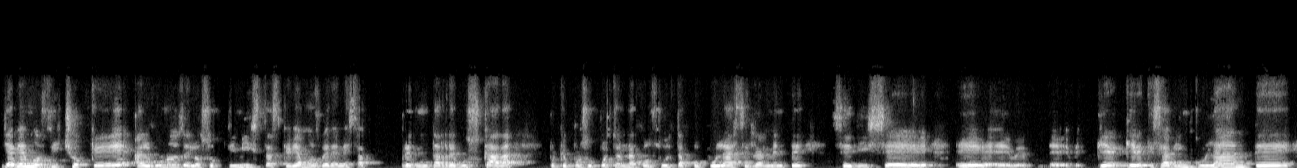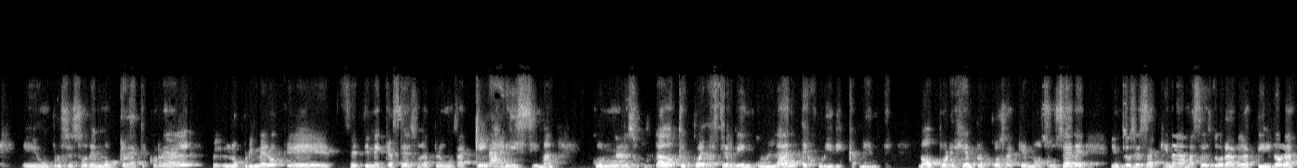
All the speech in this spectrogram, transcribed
ya habíamos dicho que algunos de los optimistas queríamos ver en esa pregunta rebuscada porque por supuesto en una consulta popular, si realmente se dice, eh, eh, quiere que sea vinculante, eh, un proceso democrático real, lo primero que se tiene que hacer es una pregunta clarísima con un resultado que pueda ser vinculante jurídicamente, ¿no? Por ejemplo, cosa que no sucede. Entonces aquí nada más es dorar la píldora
